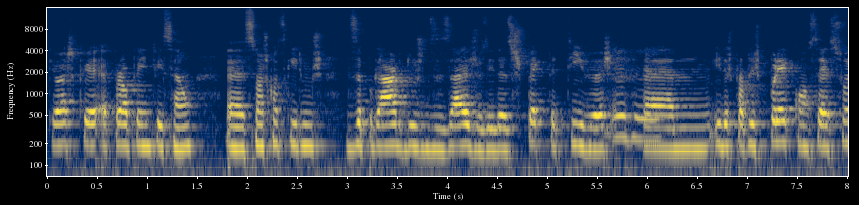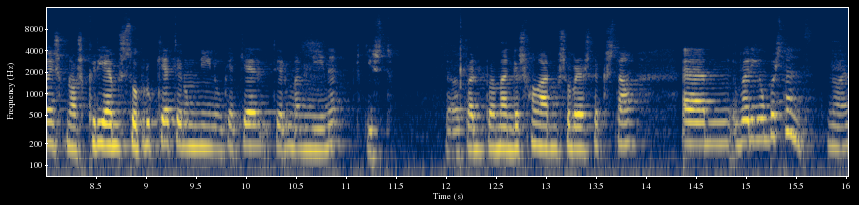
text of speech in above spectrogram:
que eu acho que a própria intuição, uh, se nós conseguirmos desapegar dos desejos e das expectativas uhum. um, e das próprias preconceções que nós criamos sobre o que é ter um menino, o que é ter uma menina, porque isto pano para mangas falarmos sobre esta questão, um, variam bastante, não é?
